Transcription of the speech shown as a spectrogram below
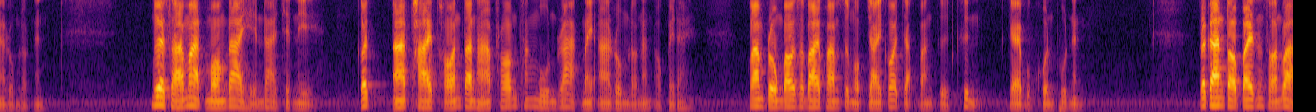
อารมณ์เหล่านั้น เมื่อสามารถมองได้เห็นได้เช่นนี้ ก็ อาจถ่ายถอนตัณหาพร้อมทั้งมูลรากในอารมณ์เหล่านั้นออกไปได้ ความโปร่งเบาสบายความสงบใจก็จะบังเกิดขึ้น แก่บุคคลผู้นั้น ประการต่อไปท่านสอนว่า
